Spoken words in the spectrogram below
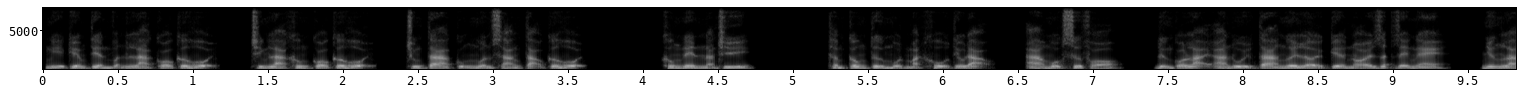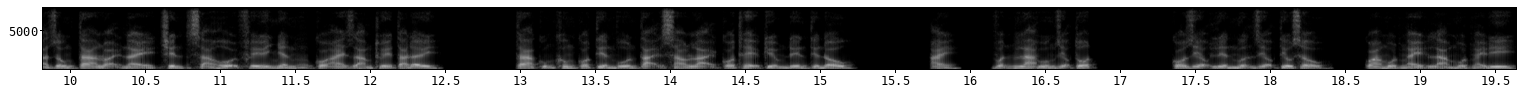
nghĩ kiếm tiền vẫn là có cơ hội, chính là không có cơ hội, chúng ta cũng muốn sáng tạo cơ hội. Không nên nản trí. Thẩm công tử một mặt khổ tiếu đạo, a Mục sư phó, đừng có lại an ủi ta, ngươi lời kia nói rất dễ nghe, nhưng là giống ta loại này trên xã hội phế nhân, có ai dám thuê ta đây? Ta cũng không có tiền vốn tại sao lại có thể kiếm đến tiền đâu? Ai, vẫn là uống rượu tốt. Có rượu liền mượn rượu tiêu sầu, qua một ngày là một ngày đi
